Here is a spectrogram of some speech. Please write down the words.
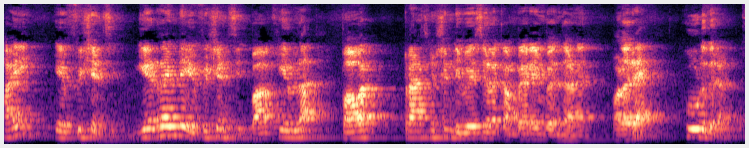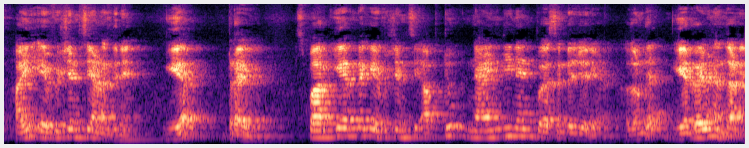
ഹൈ എഫിഷ്യൻസി ഗിയർ ഡ്രൈവിന്റെ എഫിഷ്യൻസി ബാക്കിയുള്ള പവർ ട്രാൻസ്മിഷൻ ഡിവൈസുകളെ കമ്പയർ ചെയ്യുമ്പോൾ എന്താണ്? വളരെ കൂടുതലാണ്. ഹൈ എഫിഷ്യൻസി ആണ് എന്തിന്? ഗിയർ ഡ്രൈവ് സ്പാർക്ക് ഗിയറിന്റെ efficiency up to ninety nine percentage വരെയാണ്. അതുകൊണ്ട് ഗിയർ ഡ്രൈവിന് എന്താണ്?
